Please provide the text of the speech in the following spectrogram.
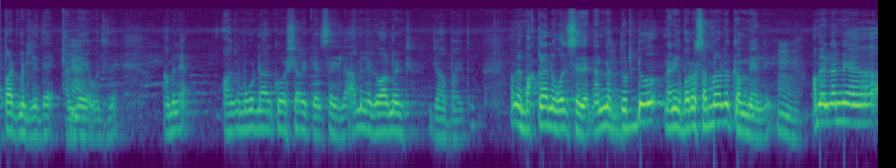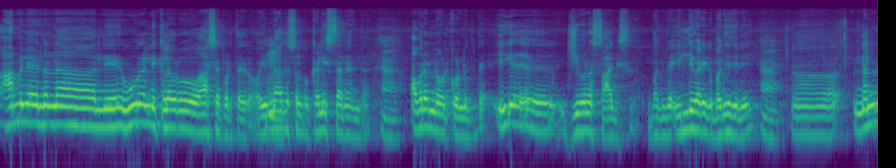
ಅಪಾರ್ಟ್ಮೆಂಟ್ಲಿದ್ದೆ ಅಲ್ಲೇ ಓದಿದೆ ಆಮೇಲೆ ಆಗ ಮೂರು ನಾಲ್ಕು ವರ್ಷ ಅವ್ರಿಗೆ ಕೆಲಸ ಇಲ್ಲ. ಆಮೇಲೆ ಗೌರ್ಮೆಂಟ್ ಜಾಬ್ ಆಯಿತು. ಆಮೇಲೆ ಮಕ್ಕಳನ್ನು ಓದಿಸಿದೆ. ನನ್ನ ದುಡ್ಡು ನನಗೆ ಬರೋ ಸಂಬಳನೂ ಕಮ್ಮಿ ಅಲ್ಲಿ. ಆಮೇಲೆ ನನ್ನ ಆಮೇಲೆ ನನ್ನ ಅಲ್ಲಿ ಊರಲ್ಲಿ ಕೆಲವರು ಆಸೆ ಪಡ್ತಾಯಿದ್ರು ಇನ್ನಾದರೂ ಸ್ವಲ್ಪ ಕಳಿಸ್ತಾನೆ ಅಂತ. ಅವರನ್ನು ನೋಡ್ಕೊಂಡಿದ್ದೆ. ಹೀಗೆ ಜೀವನ ಸಾಗಿಸಿ ಬಂದೆ. ಇಲ್ಲಿವರೆಗೆ ಬಂದಿದ್ದೀನಿ. ನನ್ನ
